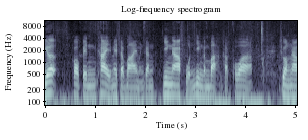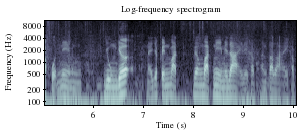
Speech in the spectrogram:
เยอะก็เป็นไข้ไม่สบายเหมือนกัน ยิ่งหน้าฝนยิ่งลำบากครับ เพราะว่าช่วงหน้าฝนนี่มันยุงเยอะไหนจะเป็นหวัดเรื่องหวัดนี่ไม่ได้เลยครับ อันตรายครับ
